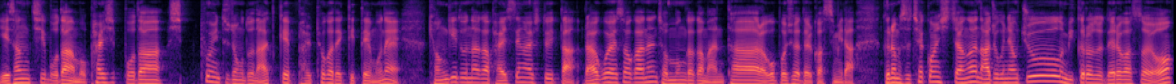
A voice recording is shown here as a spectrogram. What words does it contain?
예상치보다 뭐 80보다 10 포인트 정도 낮게 발표가 됐기 때문에 경기 둔화가 발생할 수도 있다라고 해석하는 전문가가 많다라고 보셔야 될 것 같습니다. 그러면서 채권 시장은 아주 그냥 쭉 미끄러져 내려갔어요.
